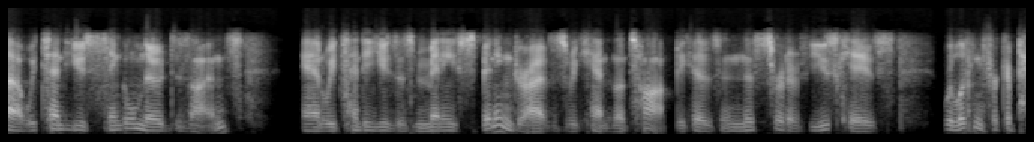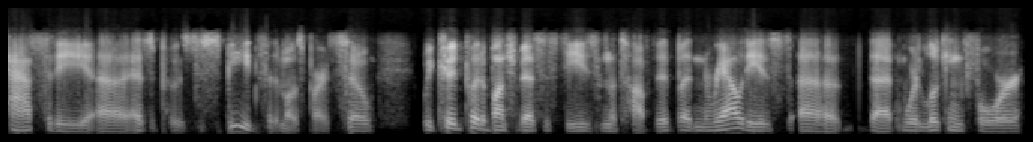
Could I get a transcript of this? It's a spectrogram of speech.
uh, we tend to use single node designs and we tend to use as many spinning drives as we can in the top because in this sort of use case, we're looking for capacity uh, as opposed to speed for the most part. So we could put a bunch of SSDs in the top of it, but in reality is uh, that we're looking for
